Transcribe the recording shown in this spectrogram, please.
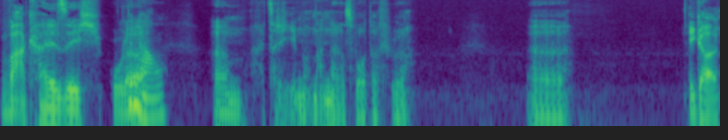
waghalsig oder Genau. ähm, jetzt hatte ich eben noch ein anderes Wort dafür. Äh, egal.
